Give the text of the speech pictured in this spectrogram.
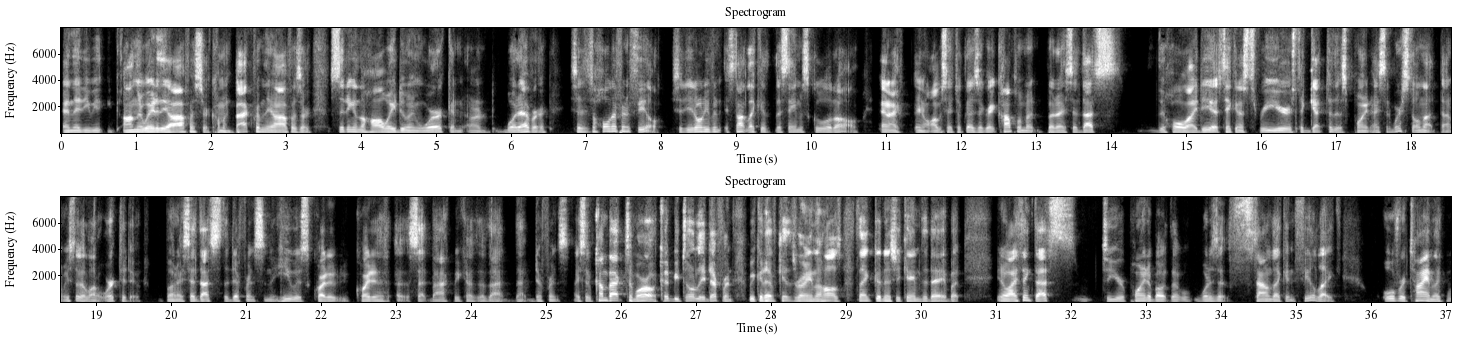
and they'd be on their way to the office or coming back from the office or sitting in the hallway doing work and or whatever. He said it's a whole different feel. He said you don't even it's not like the same school at all. And I, you know, obviously I took that as a great compliment, but I said that's the whole idea. It's taken us three years to get to this point. I said we're still not done. We still have a lot of work to do. But I said that's the difference, and he was quite a quite a, a, setback because of that that difference. I said, "Come back tomorrow. It could be totally different. We could have kids running the halls." Thank goodness you came today. But you know, I think that's to your point about the what does it sound like and feel like over time like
